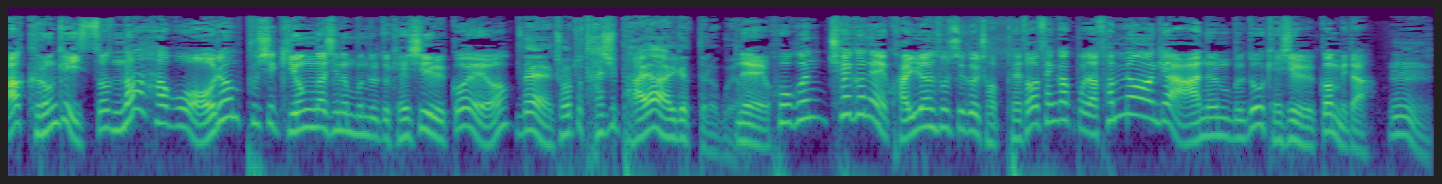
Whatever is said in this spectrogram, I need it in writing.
아 그런 게 있었나 하고 어렴풋이 기억나시는 분들도 계실 거예요. 네, 저도 다시 봐야 알겠더라고요. 네, 혹은 최근에 관련 소식을 접해서 생각보다 선명하게 아는 분도 계실 겁니다. 음,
